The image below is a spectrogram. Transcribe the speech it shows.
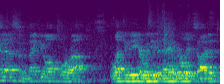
Dennis, and thank you all for uh, letting me be here with you today. I'm really excited.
